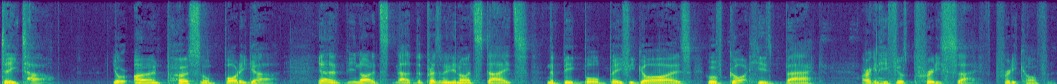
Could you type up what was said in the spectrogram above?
detail, your own personal bodyguard. You know, United, uh, the President of the United States and the big, bald, beefy guys who have got his back, I reckon he feels pretty safe, pretty confident.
